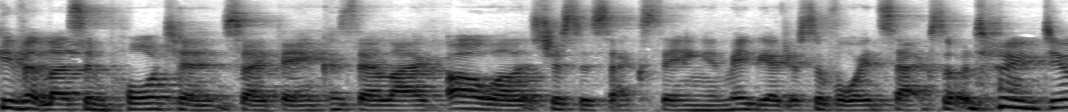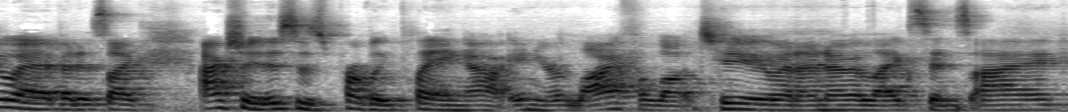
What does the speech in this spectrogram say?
give it less importance, I think, because they're like, oh, well, it's just a sex thing and maybe I just avoid sex or don't do it. But it's like, actually, this is probably playing out in your life a lot too. And I know, like, since I,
